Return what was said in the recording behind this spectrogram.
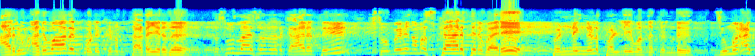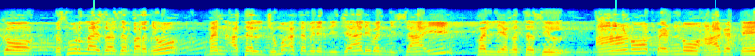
അനു- അനുവാദം കൊടുക്കണം തടയരുത്. റസൂൽ കാലത്ത് സുബഹ് നമസ്കാരത്തിന് വരെ പെണ്ണുങ്ങൾ പള്ളി വന്നിട്ടുണ്ട്. ജുമാക്കോ റസൂൽ പറഞ്ഞു മൻ അതൽ ആണോ പെണ്ണോ ആകട്ടെ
